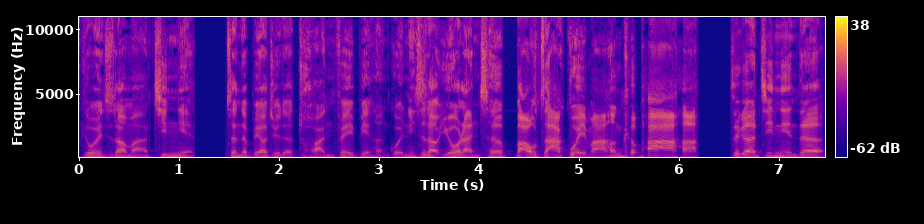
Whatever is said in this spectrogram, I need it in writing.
各位知道吗？今年。真的不要觉得团费变很贵，你知道游览车爆炸贵吗？很可怕。这个今年的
